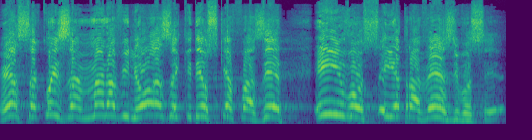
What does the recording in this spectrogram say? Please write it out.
Essa coisa maravilhosa que Deus quer fazer em você e através de você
